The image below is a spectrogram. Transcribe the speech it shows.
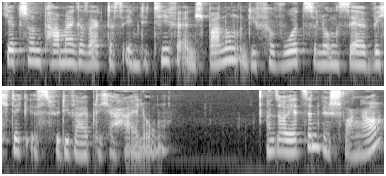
jetzt schon ein paar Mal gesagt, dass eben die tiefe Entspannung und die Verwurzelung sehr wichtig ist für die weibliche Heilung. Also jetzt sind wir schwanger,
